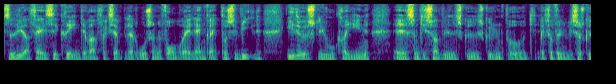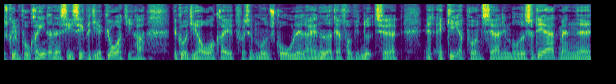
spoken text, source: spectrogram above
tidligere fase i krigen, det var for eksempel, at russerne forberedte angreb på civile i det østlige Ukraine, øh, som de så ville skyde skylden på, efterfølgende ville så skyde skylden på ukrainerne og sige, se hvad de har gjort, de har begået de her overgreb, for eksempel mod en skole eller andet, og derfor er vi nødt til at, at agere på en særlig måde. Så det er, at man, øh,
